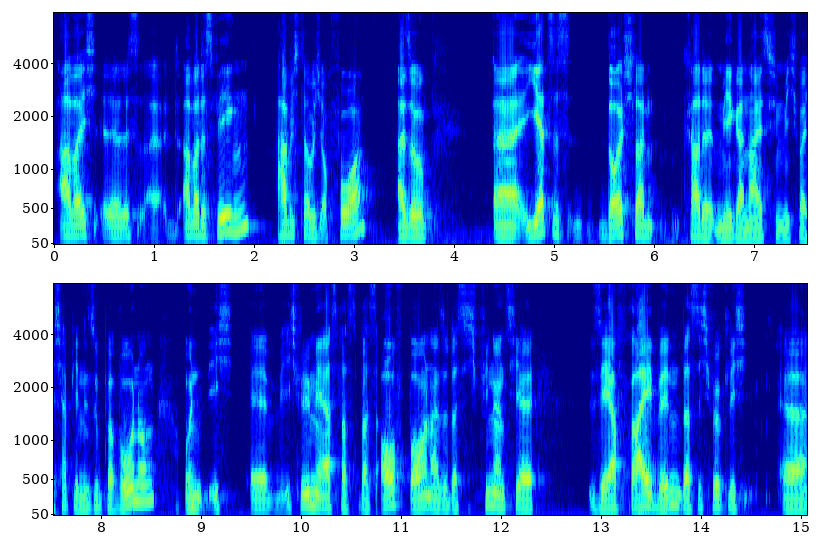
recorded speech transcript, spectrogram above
aber, ich, äh, das, äh, aber deswegen habe ich, glaube ich, auch vor. Also äh, jetzt ist Deutschland gerade mega nice für mich, weil ich habe hier eine super Wohnung und ich, äh, ich will mir erst was, was aufbauen, also dass ich finanziell sehr frei bin, dass ich wirklich, äh,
